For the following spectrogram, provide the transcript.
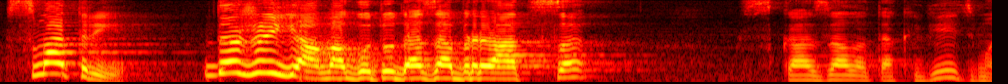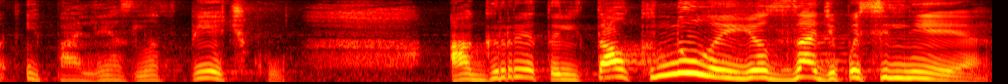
Смотри, даже я могу туда забраться. Сказала так ведьма и полезла в печку. А Гретель толкнула ее сзади посильнее.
